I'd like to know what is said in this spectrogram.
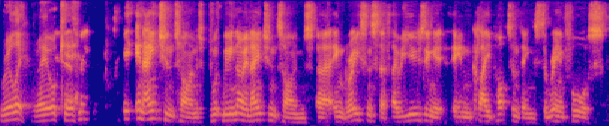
Really? Right, okay. I mean, i- in ancient times, we- know in ancient times uh, in Greece and stuff, they were using it in clay pots and things to reinforce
